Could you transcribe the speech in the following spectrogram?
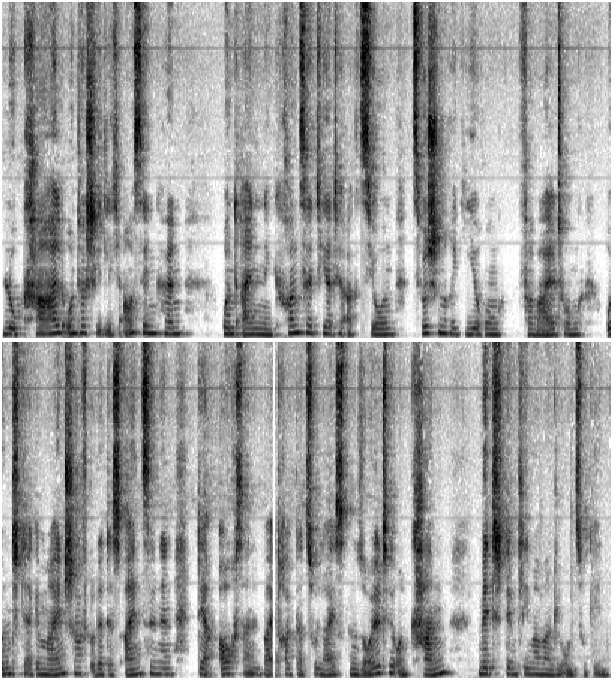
lokal unterschiedlich aussehen können und eine konzertierte Aktion zwischen Regierung, Verwaltung und der Gemeinschaft oder des Einzelnen, der auch seinen Beitrag dazu leisten sollte und kann, mit dem Klimawandel umzugehen.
